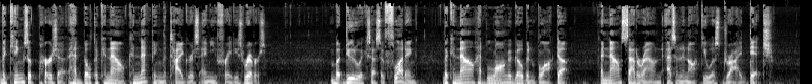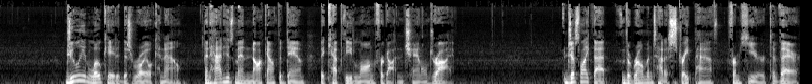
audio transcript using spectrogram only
the kings of Persia had built a canal connecting the Tigris and Euphrates rivers. But due to excessive flooding, the canal had long ago been blocked up, and now sat around as an innocuous dry ditch. Julian located this royal canal, and had his men knock out the dam that kept the long-forgotten channel dry. Just like that, the Romans had a straight path from here to there.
